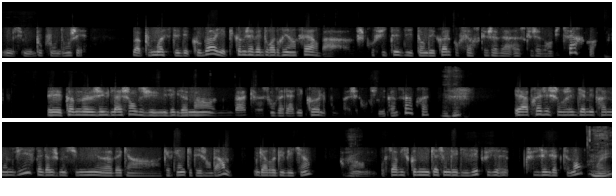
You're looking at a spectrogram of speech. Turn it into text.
je me suis mis beaucoup en danger. Bah, pour moi, c'était des cow-boys. Et puis, comme j'avais le droit de rien faire, bah, je profitais du temps d'école pour faire ce que j'avais ce que j'avais envie de faire. Quoi. Et comme euh, j'ai eu de la chance, j'ai eu mes examens, euh, mon bac, euh, sans aller à l'école, bon, bah, j'ai continué comme ça après. Mhm. Et après, j'ai changé diamétralement de vie, c'est-à-dire que je me suis mis avec un quelqu'un qui était gendarme, garde républicain, enfin, au service communication de l'Élysée, plus, plus exactement. Oui.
